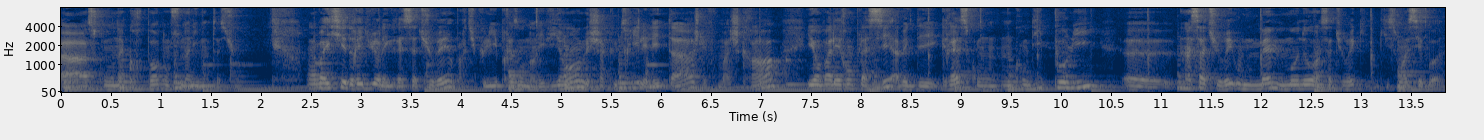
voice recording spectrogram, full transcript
à ce qu'on incorpore dans son alimentation. On va essayer de réduire les graisses saturées, en particulier présentes dans les viandes, les charcuteries, les laitages, les fromages gras, et on va les remplacer avec des graisses qu'on dit polyinsaturées euh, ou même monoinsaturées qui, sont assez bonnes.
